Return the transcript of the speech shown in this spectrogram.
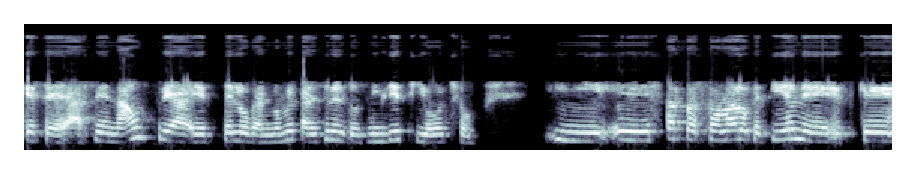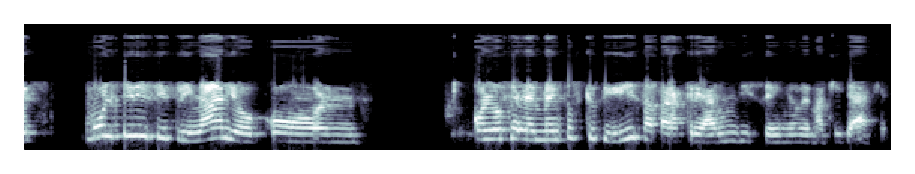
que se hace en Austria. Este lo ganó, me parece, en el 2018. Y esta persona lo que tiene es que es multidisciplinario con con los elementos que utiliza para crear un diseño de maquillaje.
